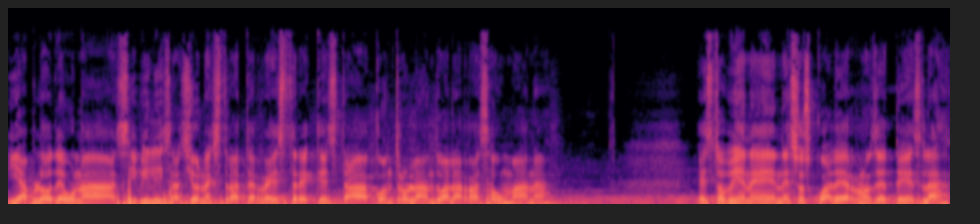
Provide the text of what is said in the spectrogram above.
y habló de una civilización extraterrestre que está controlando a la raza humana. Esto viene en esos cuadernos de Tesla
